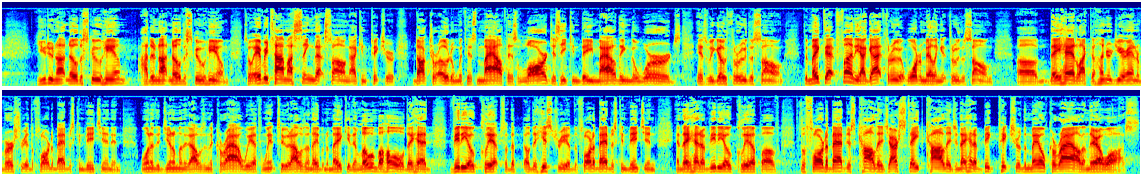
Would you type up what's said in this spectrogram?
You do not know the school hymn. I do not know the school hymn. So every time I sing that song, I can picture Dr. Odom with his mouth as large as he can be, mouthing the words as we go through the song. To make that funny, I got through it, watermelling it through the song. Um, they had like the 100 year anniversary of the Florida Baptist Convention, and one of the gentlemen that I was in the chorale with went to it. I was unable to make it, and lo and behold, they had video clips of the of the history of the Florida Baptist Convention, and they had a video clip of the Florida Baptist College, our state college, and they had a big picture of the male chorale, and there I was,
